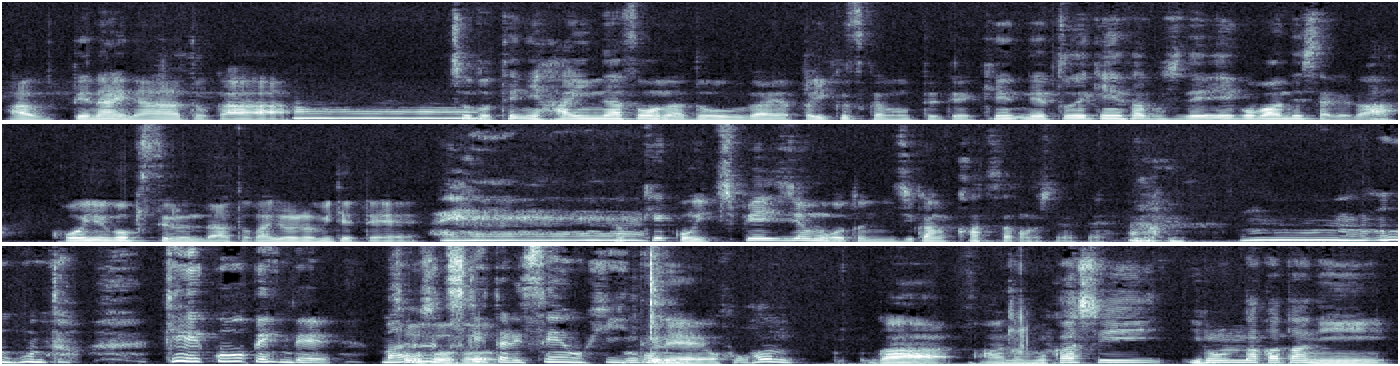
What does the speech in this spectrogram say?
あ、売ってないなとか、ちょっと手に入んなそうな道具がやっぱいくつか載ってて、ネットで検索して英語版でしたけど、あ、こういう動きするんだとかいろいろ見てて。結構1ページ読むごとに時間かかってたかもしれないですね。うーん、もう本当蛍光ペンで丸そうそうそうつけたり線を引いたり。僕ね、本が、あの、昔、いろんな方に、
